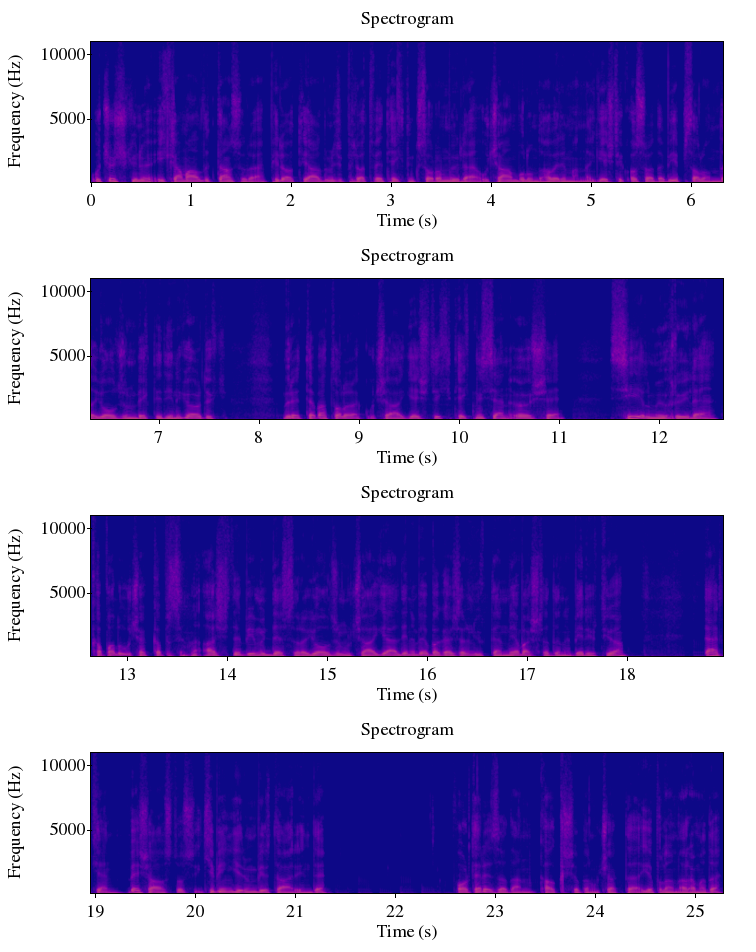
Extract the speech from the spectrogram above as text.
uçuş günü ikram aldıktan sonra pilot, yardımcı pilot ve teknik sorumluyla uçağın bulunduğu havalimanına geçtik. O sırada VIP salonunda yolcunun beklediğini gördük. Mürettebat olarak uçağa geçtik. Teknisyen ÖŞE Seal mührüyle kapalı uçak kapısını açtı. Bir müddet sonra yolcunun uçağa geldiğini ve bagajların yüklenmeye başladığını belirtiyor. Derken 5 Ağustos 2021 tarihinde Fortaleza'dan kalkış yapan uçakta yapılan aramada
